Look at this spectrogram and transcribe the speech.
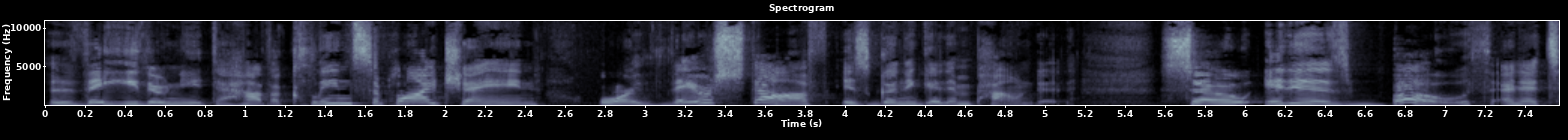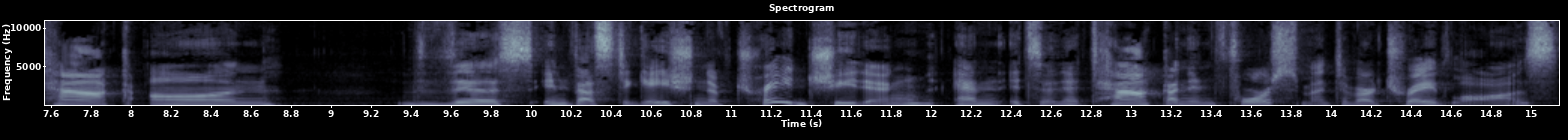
they either need to have a clean supply chain or their stuff is going to get impounded. So it is both an attack on this investigation of trade cheating and it's an attack on enforcement of our trade laws.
